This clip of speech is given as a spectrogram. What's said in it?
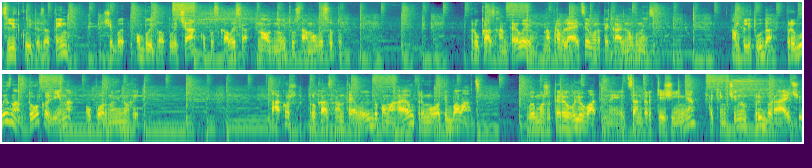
Слідкуйте за тим, щоб обидва плеча опускалися на одну й ту саму висоту. Рука з гантелею направляється вертикально вниз. Амплітуда приблизно до коліна опорної ноги. Також рука з гантелею допомагає утримувати баланс. Ви можете регулювати нею центр тяжіння, таким чином прибираючи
